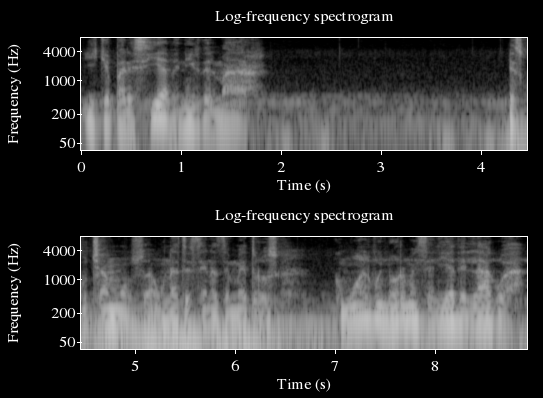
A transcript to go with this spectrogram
y que parecía venir del mar. Escuchamos a unas decenas de metros como algo enorme salía del agua,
